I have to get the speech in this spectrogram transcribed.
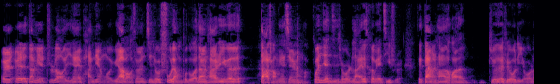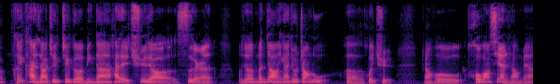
而而且咱们也知道，以前也盘点过，于大宝虽然进球数量不多，但是他是一个大场面先生嘛，关键进球来的特别及时，所以带上他的话，绝对是有理由的。可以看一下这这个名单，还得去掉四个人，我觉得门将应该就是张路。呃，会去，然后后防线上面，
